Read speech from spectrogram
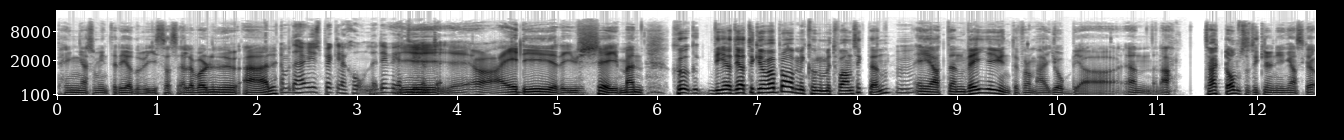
miljardpengar som inte redovisas eller vad det nu är. Ja, men det här är ju spekulationer, det vet vi ju inte. Ja, nej, det är det ju i för sig. Men det jag tycker var bra med Kungen med två ansikten Mm. är att den väjer ju inte för de här jobbiga ämnena. Tvärtom så tycker den ju ganska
